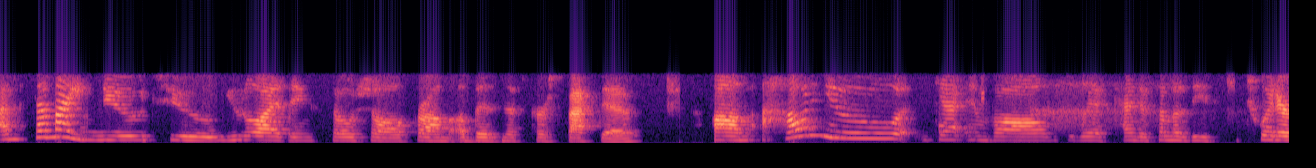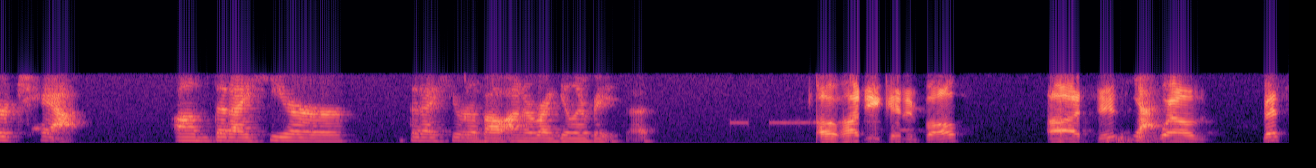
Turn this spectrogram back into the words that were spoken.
I'm semi new to utilizing social from a business perspective, um, how do you get involved with kind of some of these Twitter chats um, that I hear that I hear about on a regular basis. Oh, how do you get involved? Uh, this yes. well, best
